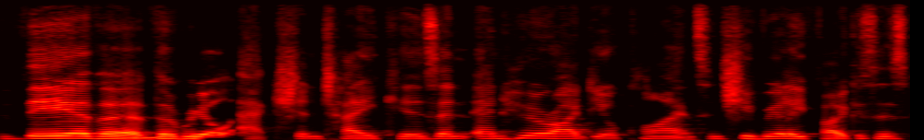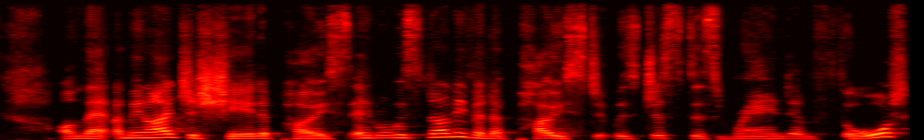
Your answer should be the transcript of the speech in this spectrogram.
They're the, mm-hmm. the real action takers and, and her ideal clients. And she really focuses on that. I mean, I just shared a post and it was not even a post. It was just this random thought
